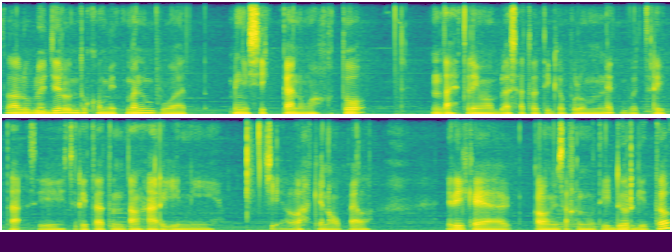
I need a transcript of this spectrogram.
selalu belajar untuk komitmen buat menyisihkan waktu entah itu 15 atau 30 menit buat cerita sih cerita tentang hari ini. Cialah kayak novel. Jadi kayak kalau misalkan mau tidur gitu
